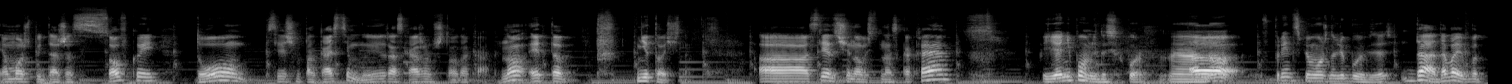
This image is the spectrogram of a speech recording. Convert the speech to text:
а может быть даже с Совкой, то в следующем подкасте мы расскажем что да как. Но это пф, не точно. А, следующая новость у нас какая? Я не помню до сих пор. Э, а, но, в принципе, можно любую взять. Да, давай вот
